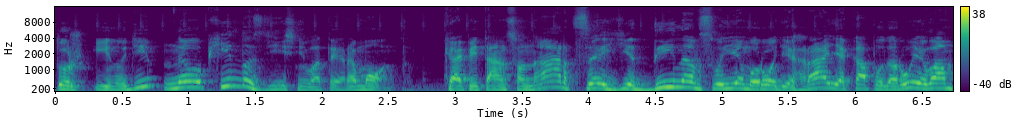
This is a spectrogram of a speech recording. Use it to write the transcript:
тож іноді необхідно здійснювати ремонт. Капітан Сонар це єдина в своєму роді гра, яка подарує вам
